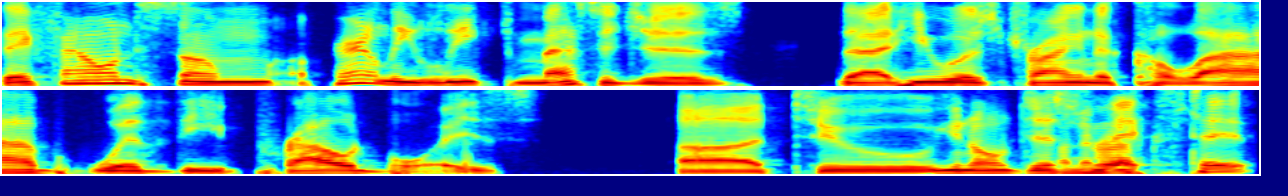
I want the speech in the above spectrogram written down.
they found some apparently leaked messages that he was trying to collab with the Proud Boys uh, to you know disrupt mixtape.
